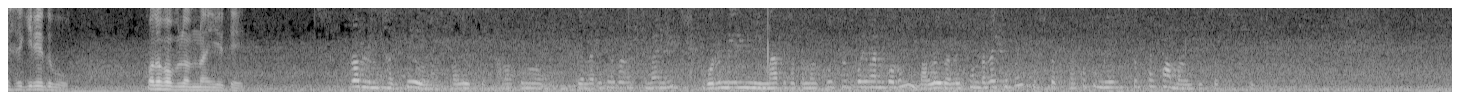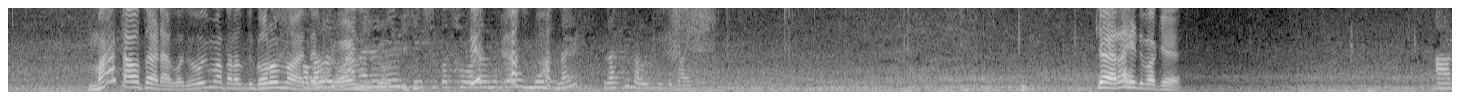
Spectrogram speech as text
এসে কিনে দেবো। কোনো প্রবলেম নাই এতে। প্রবলেম থাকবেও না ভালো হয়েছে। আমার কোনো কেনা বেচার করার সময় নেই। গরমে এমনি ব্যথা আমার প্রচুর পরিমাণ গরম। ভালোই ভালো। ফোনটা রেখে দিন চুপচাপ থাকো তুমিও চুপচাপ থাকো আমারও চুপচাপ থাকো। মাথাও তো এটা কথা ওই মাথাটা যদি গরম তাহলে কবি। বেশি কথা বলার মতো মুড নাই। রাখি ভালো থেকো বাই কে রাখি দেবা কে? আর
